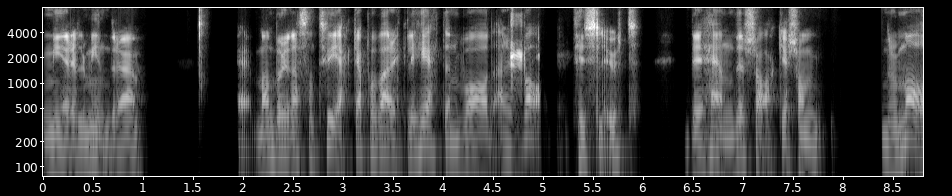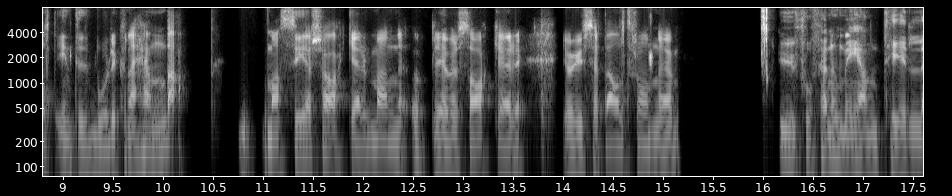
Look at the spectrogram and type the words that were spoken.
mer eller mindre eh, man börjar nästan tveka på verkligheten. Vad är vad till slut? Det händer saker som normalt inte borde kunna hända. Man ser saker, man upplever saker. Jag har ju sett allt från eh, ufo-fenomen till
